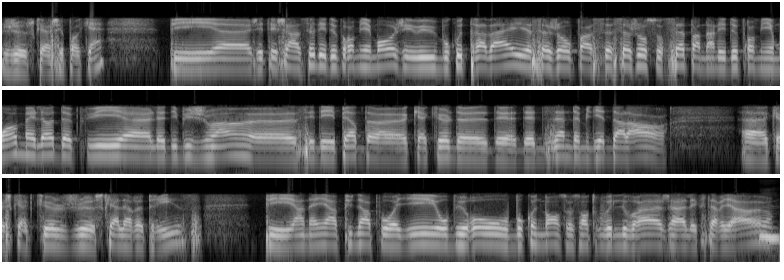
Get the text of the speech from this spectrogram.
jusqu'à je sais pas quand. Puis j'étais chanceux les deux premiers mois, j'ai eu beaucoup de travail, ce jour, ce jour sur sept pendant les deux premiers mois, mais là, depuis le début juin, c'est des pertes de calcul de, de, de, dizaines de milliers de dollars que je calcule jusqu'à la reprise. Puis en ayant plus d'employés au bureau, beaucoup de monde se sont trouvés de l'ouvrage à l'extérieur. Mm.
